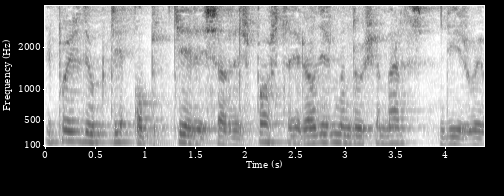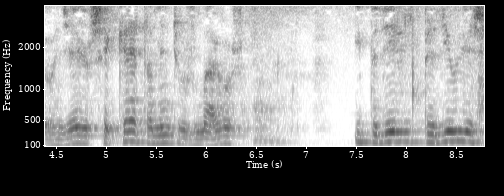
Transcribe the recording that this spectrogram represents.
Depois de obter, essa resposta, Herodes mandou chamar, diz o Evangelho, secretamente os magos e pediu-lhes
